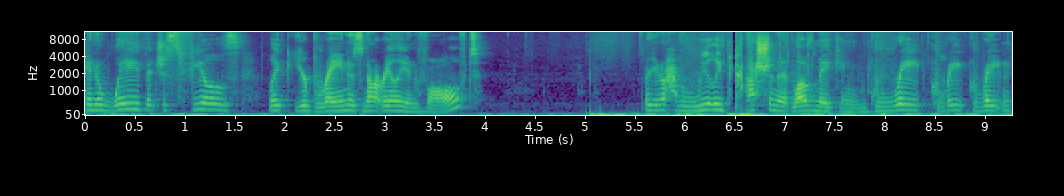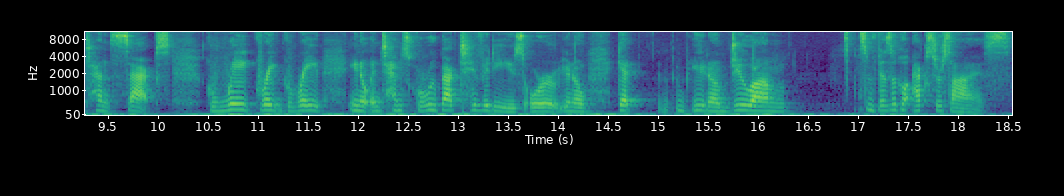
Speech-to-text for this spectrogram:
in a way that just feels like your brain is not really involved or you know have really passionate lovemaking great great great intense sex great great great you know intense group activities or you know get you know do um some physical exercise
